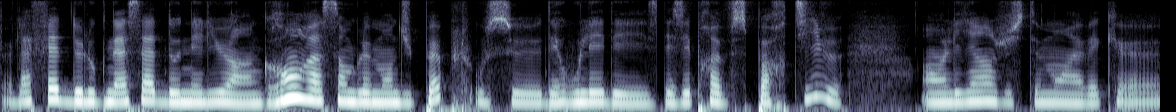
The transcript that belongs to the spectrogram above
La fête de Lugnasad donnait lieu à un grand rassemblement du peuple où se déroulaient des, épreuves sportives en lien justement avec euh,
